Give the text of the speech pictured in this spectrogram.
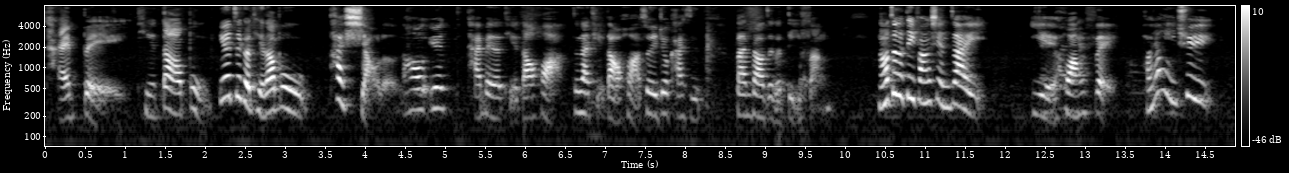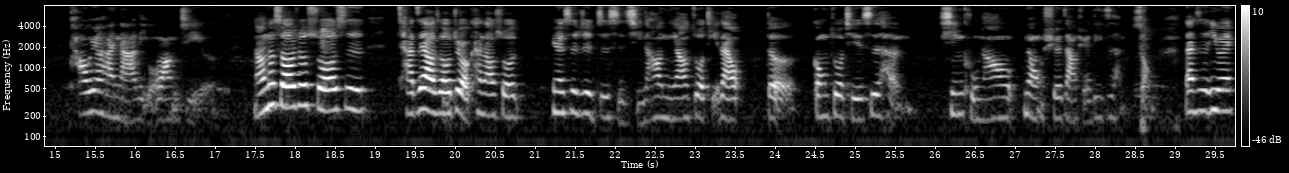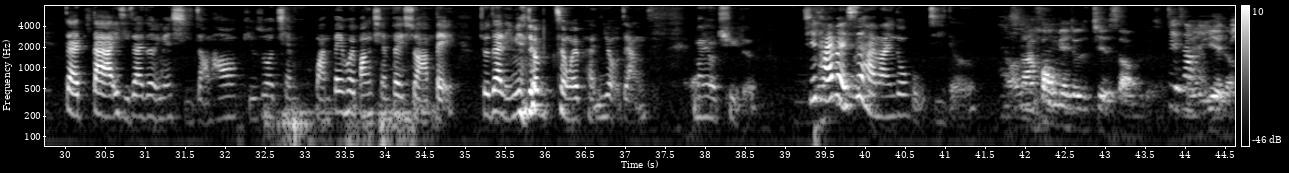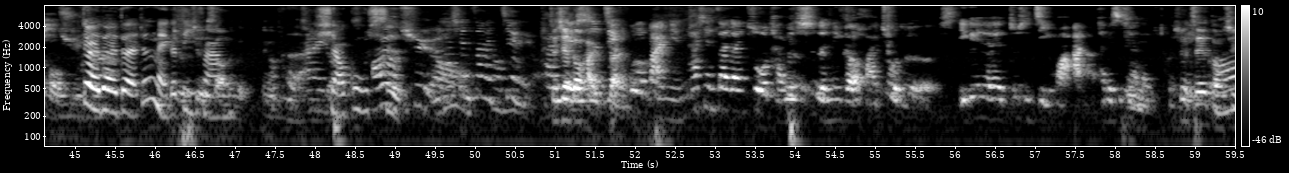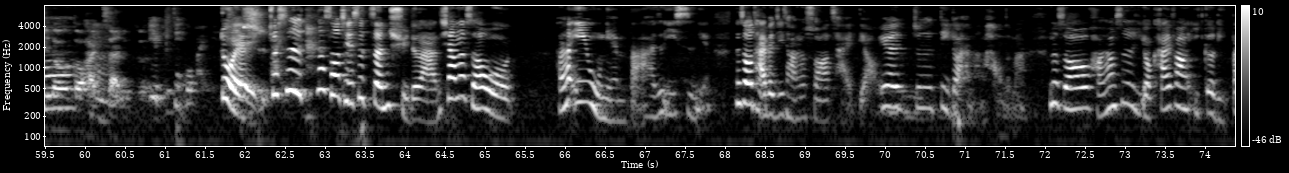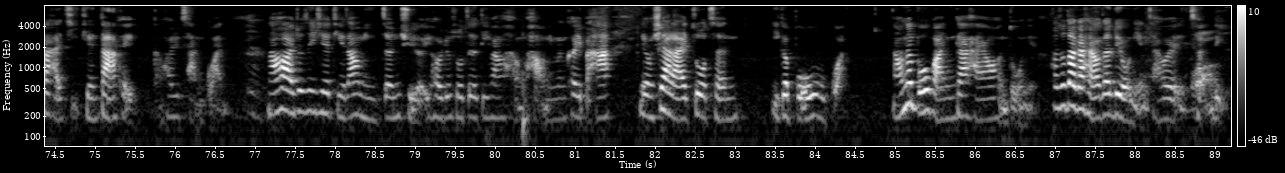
台北铁道部，因为这个铁道部太小了，然后因为台北的铁道化正在铁道化，所以就开始搬到这个地方。然后这个地方现在也荒废，好像一去桃园还哪里我忘记了。然后那时候就说是查资料的时候就有看到说，因为是日治时期，然后你要做铁道的工作，其实是很。辛苦，然后那种学长学弟制很重，但是因为在大家一起在这里面洗澡，然后比如说前晚辈会帮前辈刷背，就在里面就成为朋友这样子，蛮有趣的。其实台北市还蛮多古迹的。然后它后面就是介绍那个介绍每一个地区，对对对，就是每个地方。好可爱，小故事，好有趣哦！现在建这些都还在。建国百年，他现在在做台北市的那个怀旧的一个就是计划案啊。台北市现在在，所以这些东西都都还在，对不对？也不是建国百年，对，就是那时候其实是争取的啦。像那时候我好像一五年吧，还是一四年，那时候台北机场就说要拆掉，因为就是地段还蛮好的嘛。那时候好像是有开放一个礼拜还几天，大家可以赶快去参观。然后后来就是一些铁道迷争取了以后，就说这个地方很好，你们可以把它留下来做成一个博物馆。然后那博物馆应该还要很多年，他说大概还要在六年才会成立。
